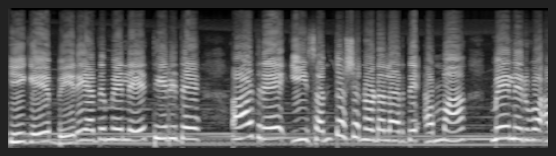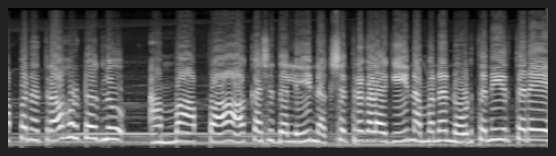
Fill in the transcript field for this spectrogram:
ಹೀಗೆ ಬೇರೆಯಾದ ಮೇಲೆ ತೀರಿದೆ. ಆದ್ರೆ ಈ ಸಂತೋಷ ನೋಡಲಾರದೆ ಅಮ್ಮ ಮೇಲಿರುವ ಅಪ್ಪನ ಹತ್ರ ಹೊರಟೋದ್ಲು. ಅಮ್ಮ, ಅಪ್ಪ ಆಕಾಶದಲ್ಲಿ ನಕ್ಷತ್ರಗಳಾಗಿ ನಮ್ಮನ್ನ ನೋಡ್ತಾನೆ ಇರ್ತಾರೆ.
